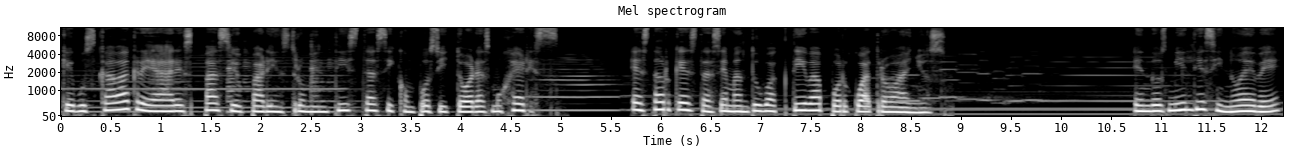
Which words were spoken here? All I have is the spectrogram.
que buscaba crear espacio para instrumentistas y compositoras mujeres. Esta orquesta se mantuvo activa por cuatro años. En 2019,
